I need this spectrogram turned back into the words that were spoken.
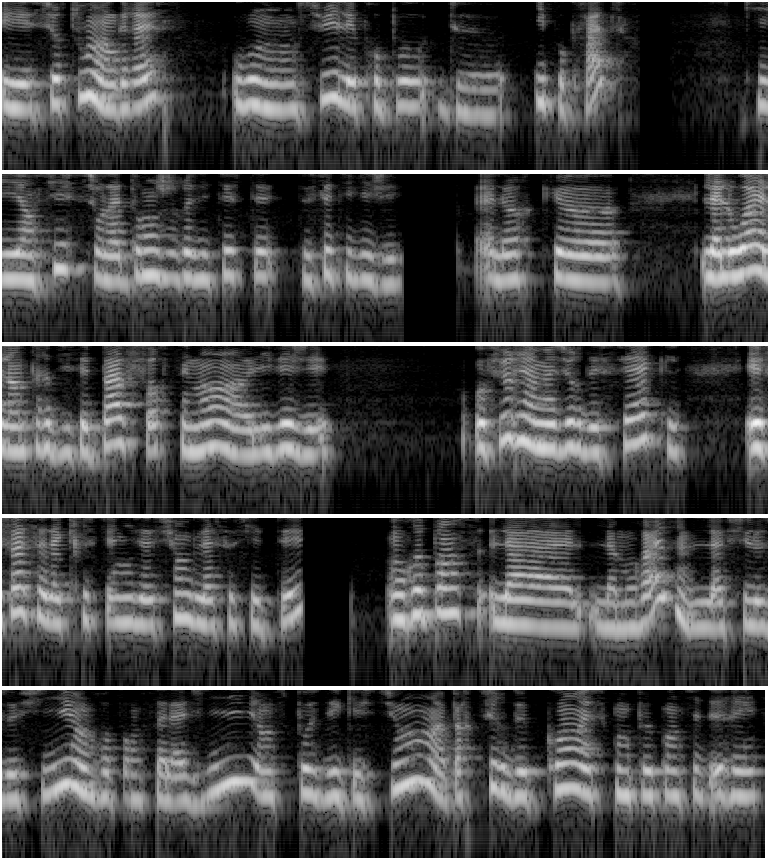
et surtout en Grèce, où on suit les propos de Hippocrate, qui insiste sur la dangerosité de cette IVG, alors que la loi, elle n'interdisait pas forcément euh, l'IVG. Au fur et à mesure des siècles, et face à la christianisation de la société, on repense la, morale, la philosophie, on repense à la vie, on se pose des questions, à partir de quand est-ce qu'on peut considérer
